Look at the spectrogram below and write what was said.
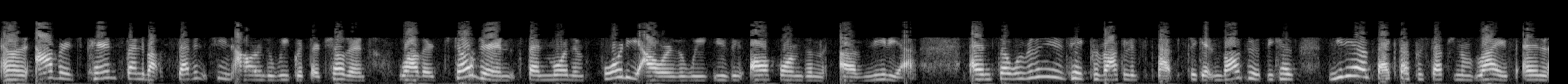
on average, parents spend about 17 hours a week with their children, while their children spend more than 40 hours a week using all forms of, media. And so we really need to take provocative steps to get involved with it because media affects our perception of life and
